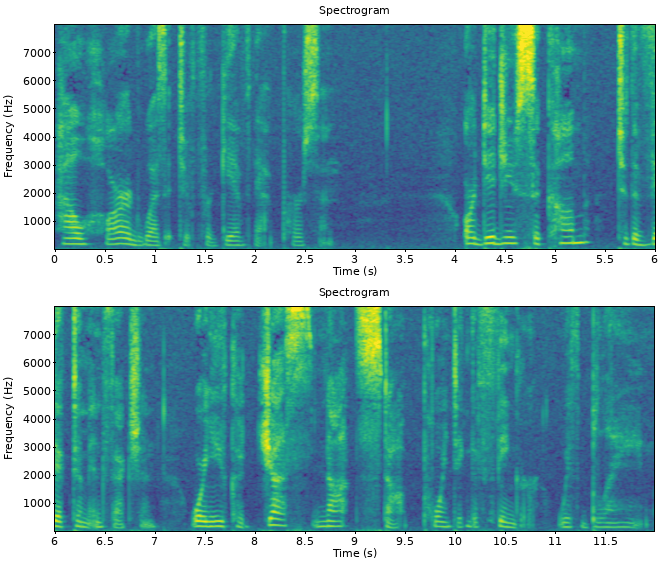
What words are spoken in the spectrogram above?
How hard was it to forgive that person? Or did you succumb to the victim infection where you could just not stop pointing the finger with blame?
